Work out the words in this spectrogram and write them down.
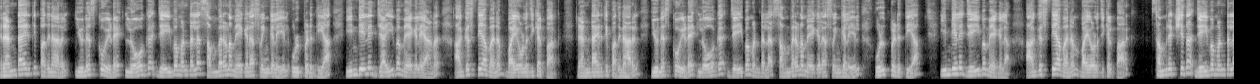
രണ്ടായിരത്തി പതിനാറിൽ യുനെസ്കോയുടെ ലോക ജൈവമണ്ഡല സംവരണ മേഖലാ ശൃംഖലയിൽ ഉൾപ്പെടുത്തിയ ഇന്ത്യയിലെ ജൈവ മേഖലയാണ് അഗസ്ത്യ വനം ബയോളജിക്കൽ പാർക്ക്. രണ്ടായിരത്തി പതിനാറിൽ യുനെസ്കോയുടെ ലോക ജൈവമണ്ഡല സംവരണ മേഖലാ ശൃംഖലയിൽ ഉൾപ്പെടുത്തിയ ഇന്ത്യയിലെ ജൈവ മേഖല അഗസ്ത്യ വനം ബയോളജിക്കൽ പാർക്ക്. സംരക്ഷിത ജൈവമണ്ഡല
